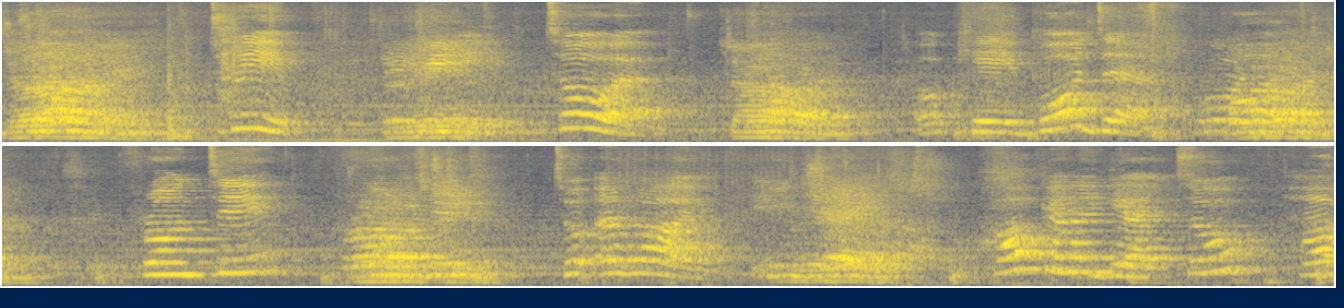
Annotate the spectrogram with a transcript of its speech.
Journey. Trip. Trip. Tour. Tour. Okay. Border. Border. Frontier. Frontier. To arrive. Engage. How can I get to? How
